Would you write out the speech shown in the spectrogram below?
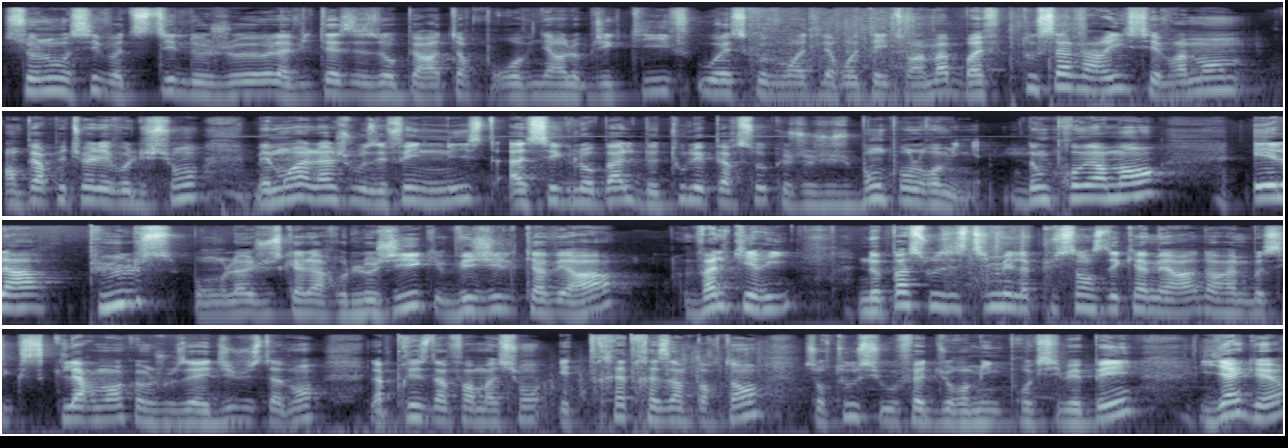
selon aussi votre style de jeu, la vitesse des opérateurs pour revenir à l'objectif, où est-ce que vont être les rotates sur la map, bref, tout ça varie, c'est vraiment en perpétuelle évolution, mais moi là je vous ai fait une liste assez globale de tous les persos que je juge bons pour le roaming. Donc premièrement, Ella, Pulse, bon là jusqu'à la logique, Vigile, Cavera, Valkyrie, ne pas sous-estimer la puissance des caméras dans Rainbow Six, clairement, comme je vous avais dit juste avant, la prise d'information est très très important, surtout si vous faites du roaming proxy BP. Jagger,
